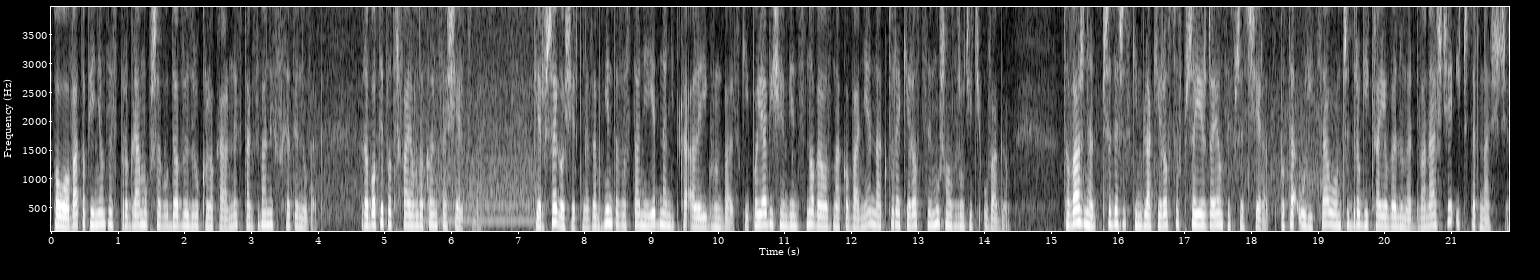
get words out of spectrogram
Połowa to pieniądze z programu przebudowy dróg lokalnych, tzw. schetynówek. Roboty potrwają do końca sierpnia. 1 sierpnia zamknięta zostanie jedna nitka Alei Grunwaldzkiej. Pojawi się więc nowe oznakowanie, na które kierowcy muszą zwrócić uwagę. To ważne przede wszystkim dla kierowców przejeżdżających przez Sieradz, bo ta ulica łączy drogi krajowe nr 12 i 14.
